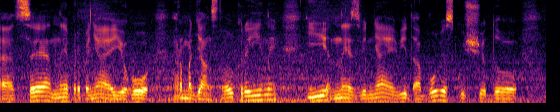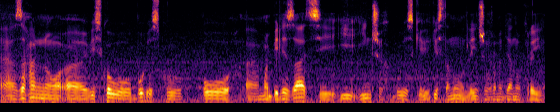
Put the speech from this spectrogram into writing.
е, це не припиняє його громадянства України і не звільняє від обов'язку щодо е, загального військового обов'язку по мобілізації і інших обов'язків, які встановлені для інших громадян України.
